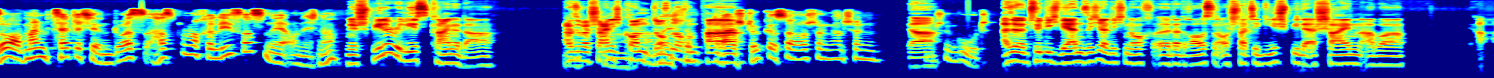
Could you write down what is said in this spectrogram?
So, auf meinem Zettelchen. Du hast, hast du noch Releases? Nee, auch nicht, ne? Ne, Spiele released keine da. Also wahrscheinlich ja, kommen doch noch ein paar. Drei Stück ist ja auch schon ganz schön, ja. ganz schön gut. Also natürlich werden sicherlich noch äh, da draußen auch Strategiespiele erscheinen, aber ja.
